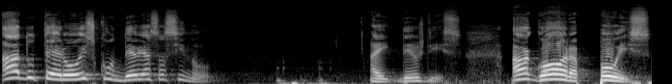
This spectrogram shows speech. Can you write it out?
Adulterou, escondeu e assassinou. Aí Deus diz: Agora, pois,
